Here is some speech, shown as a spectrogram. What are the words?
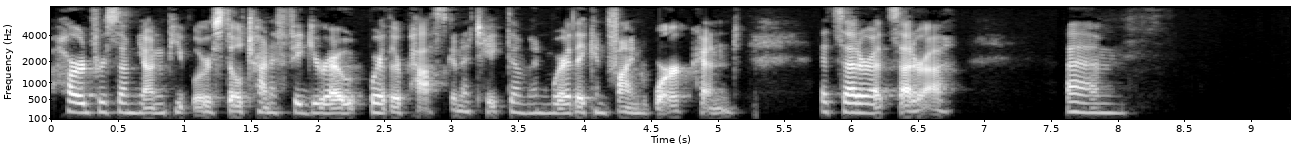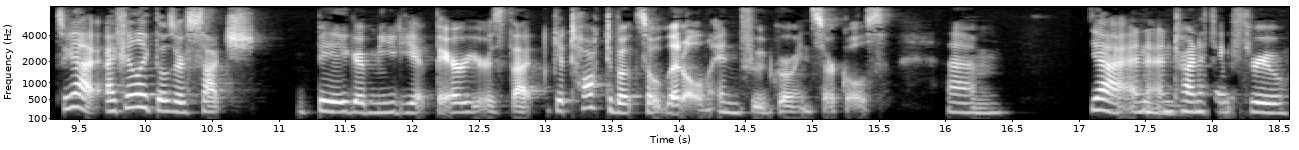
hard for some young people who are still trying to figure out where their path's going to take them and where they can find work and et cetera, et cetera. Um, so, yeah, I feel like those are such big immediate barriers that get talked about so little in food growing circles. Um, yeah, and, mm-hmm. and trying to think through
